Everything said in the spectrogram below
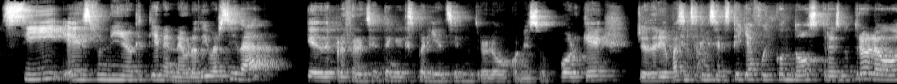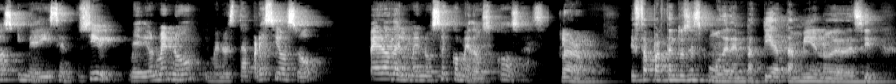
si es un niño que tiene neurodiversidad, que de preferencia tenga experiencia en nutriólogo con eso, porque yo he pacientes que me dicen, es que ya fui con dos, tres nutriólogos y me dicen, pues sí, me dio el menú, el menú está precioso, pero del menú se come dos cosas. Claro, esta parte entonces como de la empatía también, ¿no? De decir,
